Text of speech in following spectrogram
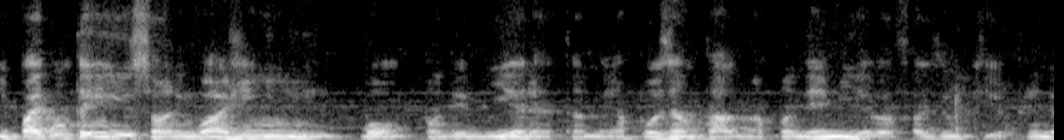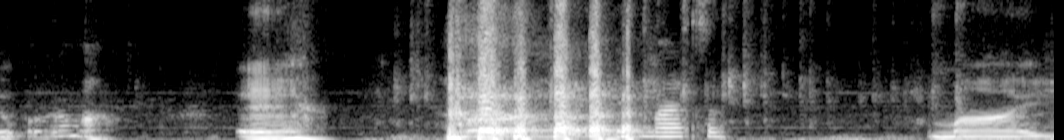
e Python tem isso, é uma linguagem, bom, pandemia, né, também aposentado. Na pandemia vai fazer o quê? Aprender a programar. É, mas, Massa. mas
